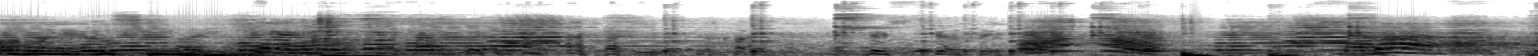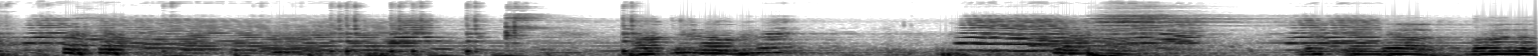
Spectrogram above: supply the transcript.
ওখানে গুষ্টি মারি দাদা। হাতে নগরে লক্ষ্মীন্দর বলো।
